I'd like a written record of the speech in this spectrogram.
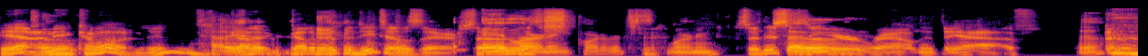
yeah, I mean, come on, dude. Oh, yeah. gotta, gotta put the details there. So and learning. Part of it's learning. So this is a year round that they have. Yeah.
